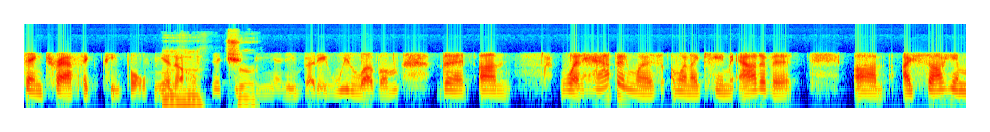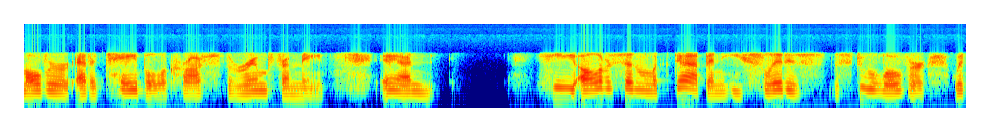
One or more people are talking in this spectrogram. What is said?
saying, traffic people. You know, Mhm, it could sure. be anybody. We love them. But um, what happened was when I came out of it, um, I saw him over at a table across the room from me, and he all of a sudden looked up and he slid his the stool over with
